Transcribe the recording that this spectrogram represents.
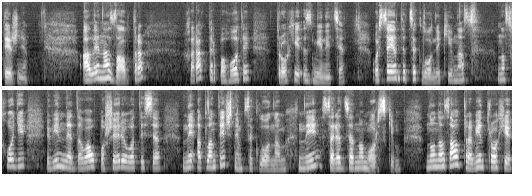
тижня. Але на завтра характер погоди трохи зміниться. Ось цей антициклон, який в нас на сході, він не давав поширюватися ні атлантичним циклонам, ні середземноморським. Но на завтра він трохи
